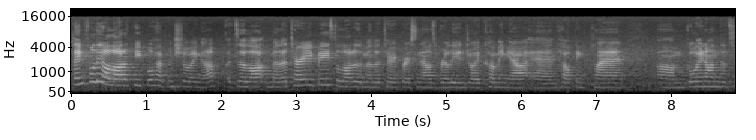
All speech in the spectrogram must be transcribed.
Thankfully, a lot of people have been showing up. It's a lot military based. A lot of the military personnel really enjoy coming out and helping plant. Um, going on, this,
